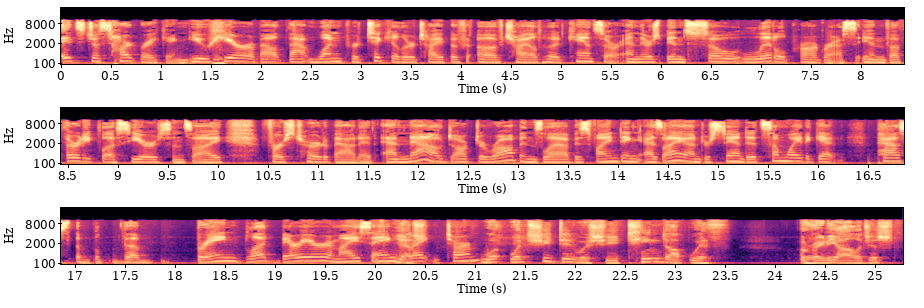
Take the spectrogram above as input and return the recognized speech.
it's just heartbreaking. You hear about that one particular type of, of childhood cancer, and there's been so little progress in the 30 plus years since I first heard about it. And now Dr. Robbins' lab is finding, as I understand it, some way to get past the the brain blood barrier. Am I saying the right term? What what she did was she teamed up with a radiologist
